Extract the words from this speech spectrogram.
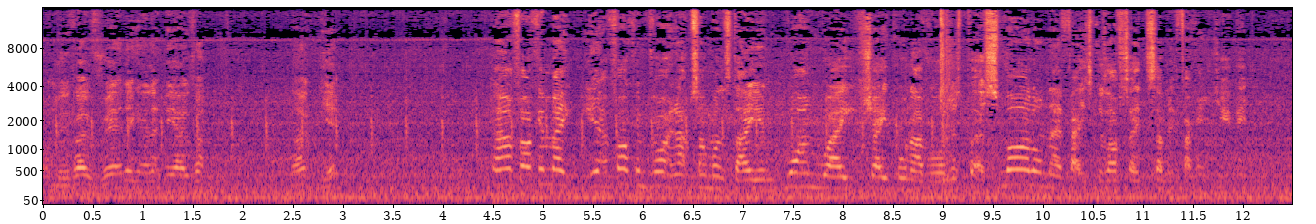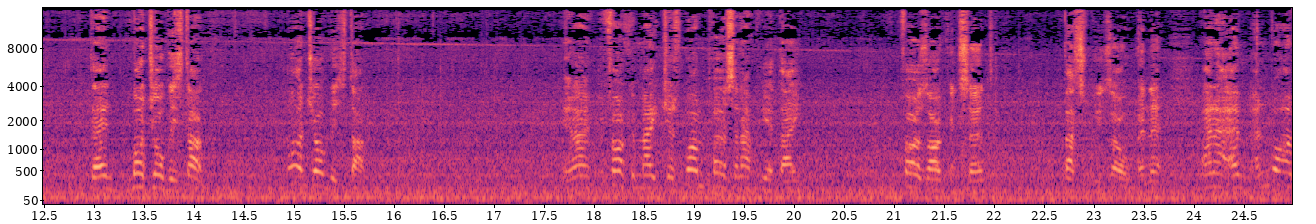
I'll move over here. They're going to let me over. No, yep. Now, if I can make, yeah, if I can brighten up someone's day in one way, shape, or another, or just put a smile on their face because I've said something fucking stupid, then my job is done. My job is done. You know, if I can make just one person happy a day, as far as I'm concerned, that's the result. And uh, and uh, and what I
